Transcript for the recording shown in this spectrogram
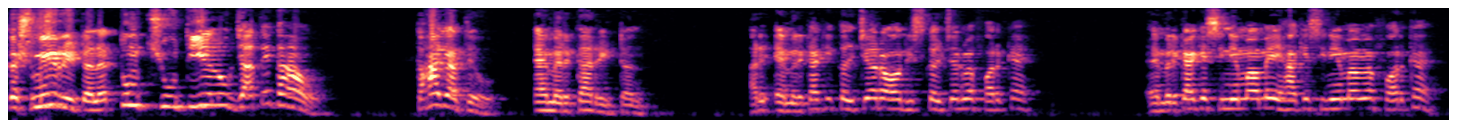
कश्मीर रिटर्न है। तुम चूतिए लोग जाते कहाँ हो? कहाँ जाते हो? अमेरिका रिटर्न अरे, अमेरिका के कल्चर और इस कल्चर में फ़र्क है। अमेरिका के सिनेमा में, यहाँ के सिनेमा में फ़र्क है।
